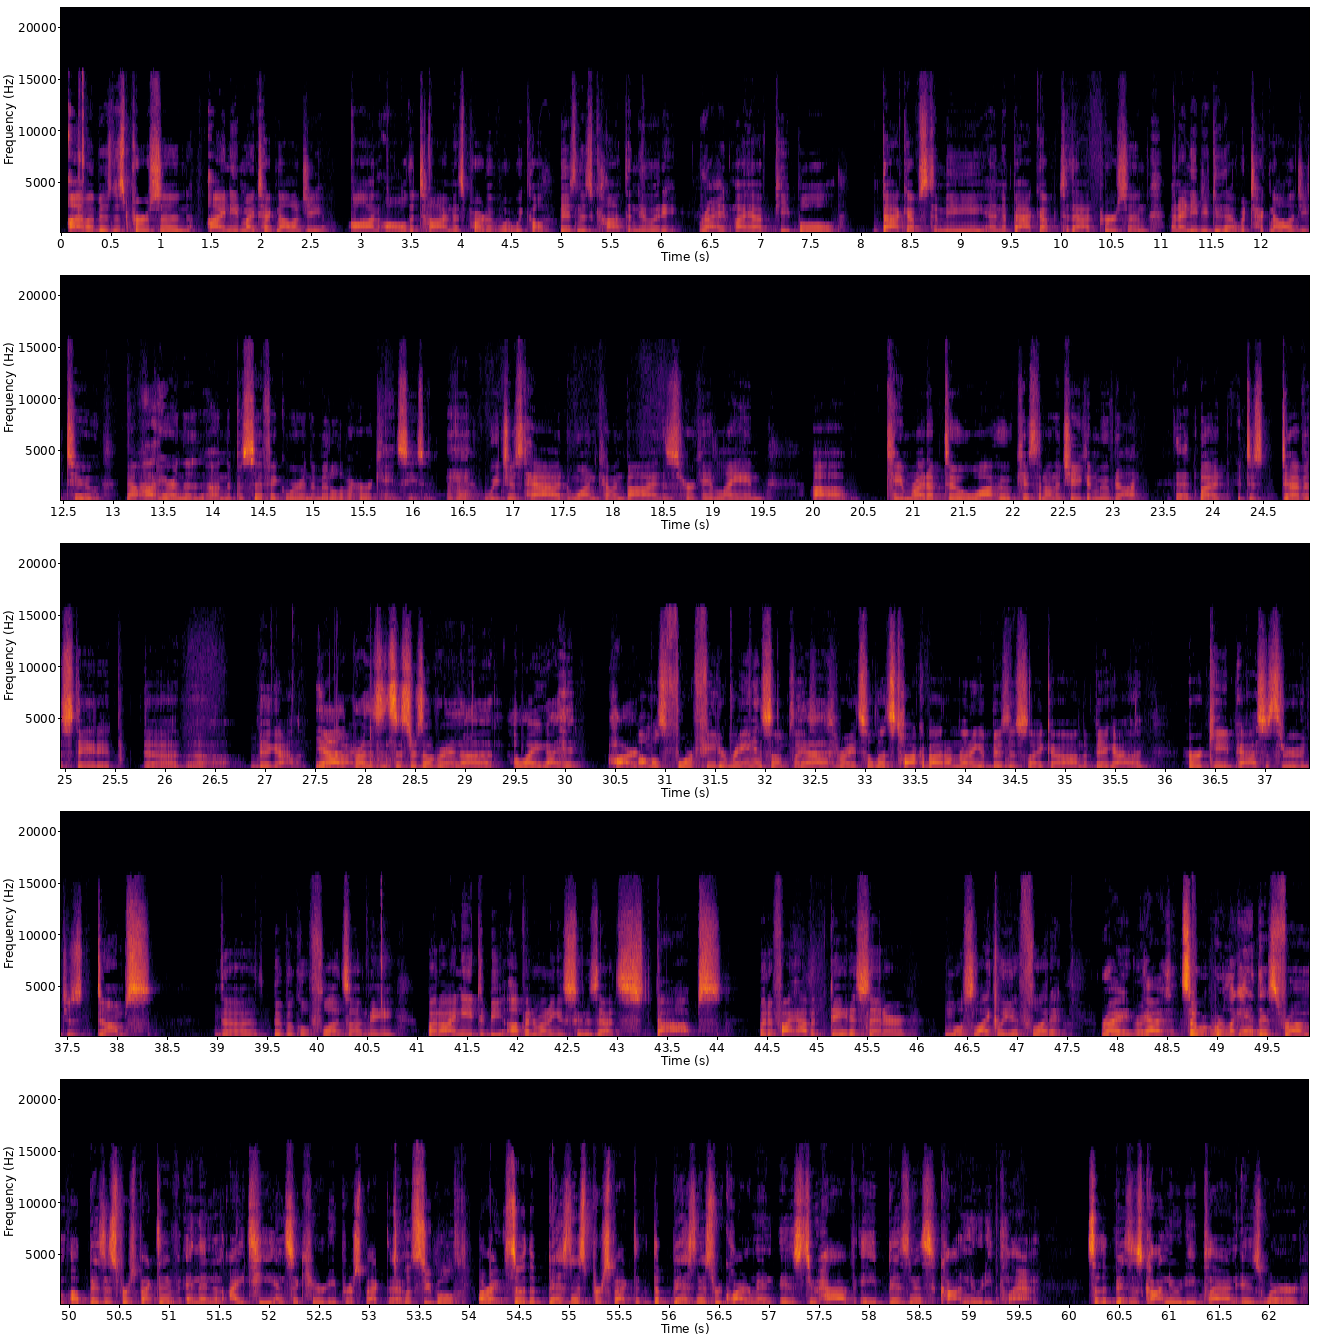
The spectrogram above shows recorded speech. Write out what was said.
I'm a business person. I need my technology on all the time. That's part of what we call business continuity. Right. I have people backups to me and a backup to that person, and I need to do that with technology too. Now, out here in the on the Pacific, we're in the middle of a hurricane season. Mm-hmm. We just had one coming by. This is Hurricane Lane. Uh, came right up to Oahu, kissed it on the cheek, and moved on. Did. But it just devastated the, the Big Island. Yeah, Hawaii. the brothers and sisters over in uh, Hawaii got hit hard. Almost four feet of rain in some places, Yeah. right? So let's talk about I'm running a business like uh, on the Big Island. Hurricane passes through and just dumps the biblical floods on me. But I need to be up and running as soon as that stops. But if I have a data center, most likely it flooded. Right, Right? yeah. So we're looking at this from a business perspective and then an IT and security perspective. Let's do both. All right, so the business perspective, the business requirement is to have a business continuity plan. So the business continuity plan is where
